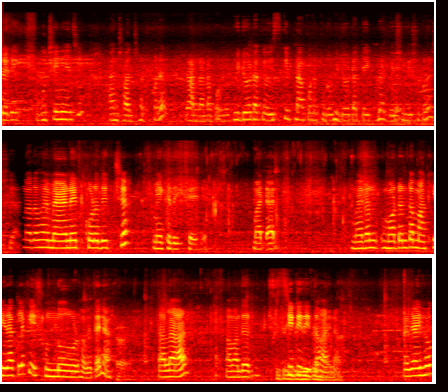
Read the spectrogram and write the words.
রেডি গুছিয়ে নিয়েছি আর ঝটঝট করে রান্নাটা করব। ভিডিওটাকে স্কিপ না করে পুরো ভিডিওটা দেখবে বেশি বেশি করে শেয়ার দাদা ভাই ম্যারিনেট করে দিচ্ছে মেখে দিচ্ছে এই যে মাটন ম্যাটন মটনটা মাখিয়ে রাখলে কি সুন্দর হবে তাই না? তাহলে আর আমাদের সিটি দিতে হয় না। যাই হোক,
